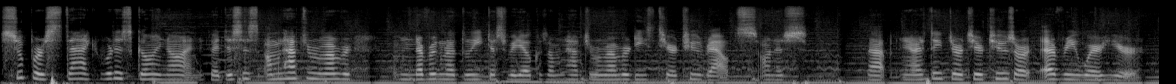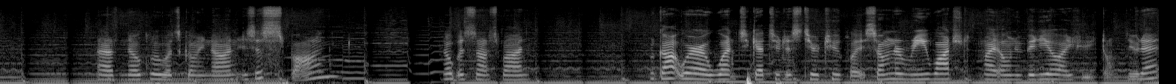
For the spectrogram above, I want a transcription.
super stacked. What is going on? Okay, this is, I'm gonna have to remember, I'm never gonna delete this video because I'm gonna have to remember these tier 2 routes on this map. And I think their tier 2s are everywhere here. I have no clue what's going on. Is this spawn? Nope, it's not spawn. Forgot where I went to get to this tier 2 place. So I'm to rewatch my own video. I usually don't do that.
